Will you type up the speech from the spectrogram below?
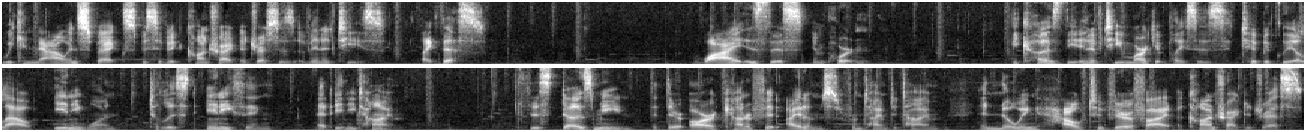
we can now inspect specific contract addresses of NFTs, like this. Why is this important? Because the NFT marketplaces typically allow anyone to list anything at any time. This does mean that there are counterfeit items from time to time, and knowing how to verify a contract address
